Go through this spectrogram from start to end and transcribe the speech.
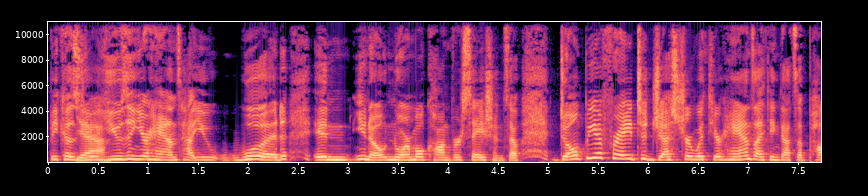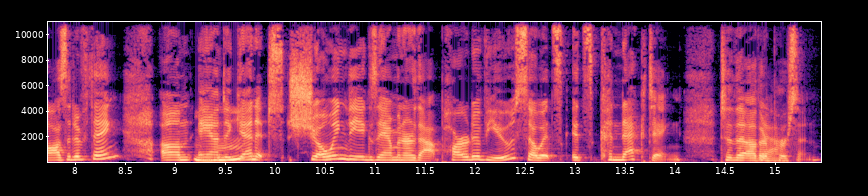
because yeah. you're using your hands how you would in, you know, normal conversation. So don't be afraid to gesture with your hands. I think that's a positive thing. Um, mm-hmm. and again, it's showing the examiner that part of you. So it's, it's connecting to the other yeah. person.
